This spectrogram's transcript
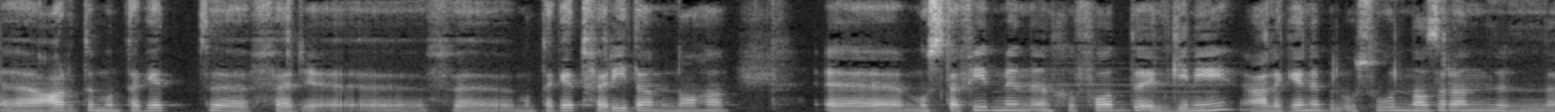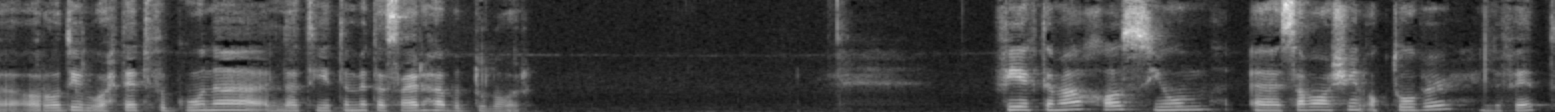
عرض منتجات في منتجات فريدة من نوعها مستفيد من انخفاض الجنيه على جانب الأصول نظرا للأراضي والوحدات في الجونة التي يتم تسعيرها بالدولار. في اجتماع خاص يوم سبعة وعشرين أكتوبر اللي فات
